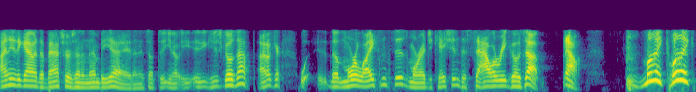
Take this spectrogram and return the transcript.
I need a guy with a bachelor's and an MBA. Then it's up to you know it just goes up. I don't care. The more licenses, more education, the salary goes up. Now, Mike, Mike,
